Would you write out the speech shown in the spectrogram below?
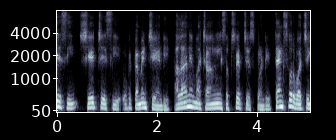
చేసి షేర్ చేసి ఒక కమెంట్ చేయండి. అలానే మా ఛానల్ని సబ్స్క్రైబ్ చేసుకోండి. Thanks for watching.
